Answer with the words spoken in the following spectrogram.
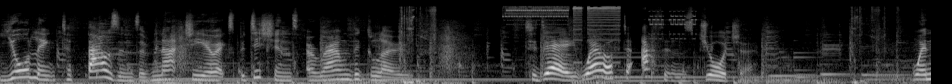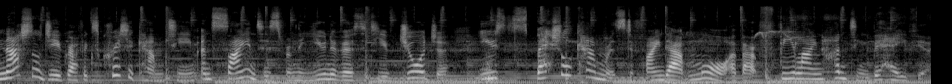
your link to thousands of Nat Geo expeditions around the globe. Today, we're off to Athens, Georgia, where National Geographic's Kittycam team and scientists from the University of Georgia used special cameras to find out more about feline hunting behaviour.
